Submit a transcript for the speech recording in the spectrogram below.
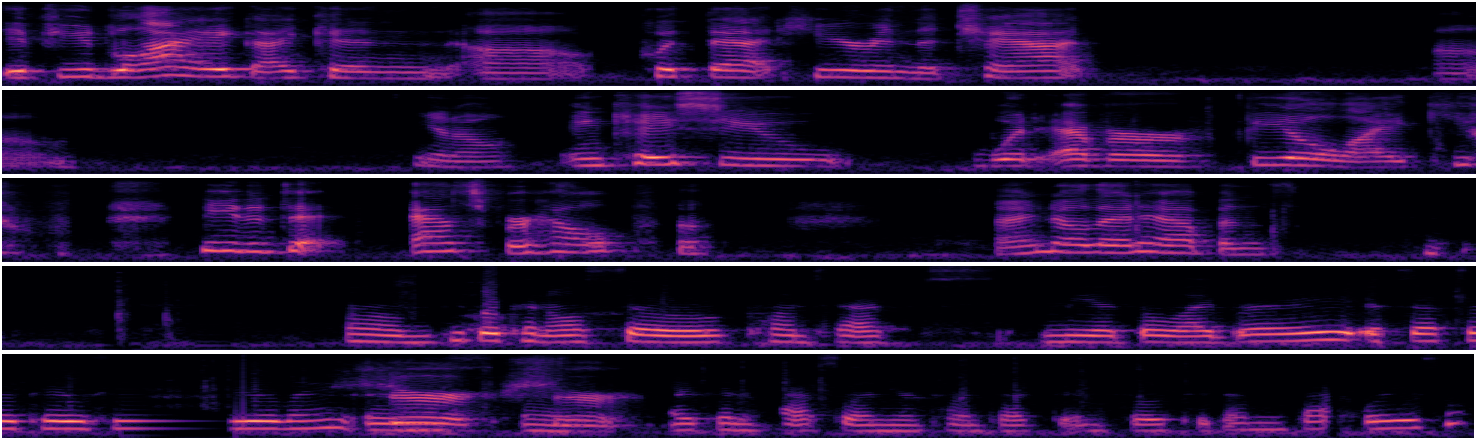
if you'd like, I can uh, put that here in the chat. Um, you know, in case you would ever feel like you needed to ask for help. I know that happens. Um, people can also contact me at the library if that's okay with you, Elaine. and, Sure, um, sure. I can pass on your contact info to them that way as well.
